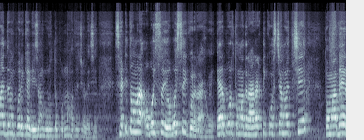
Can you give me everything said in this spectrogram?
মাধ্যমিক পরীক্ষায় ভীষণ গুরুত্বপূর্ণ হতে চলেছে। সেটি তোমরা অবশ্যই অবশ্যই করে রাখবে। এরপর তোমাদের আর একটি কোশ্চেন হচ্ছে তোমাদের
